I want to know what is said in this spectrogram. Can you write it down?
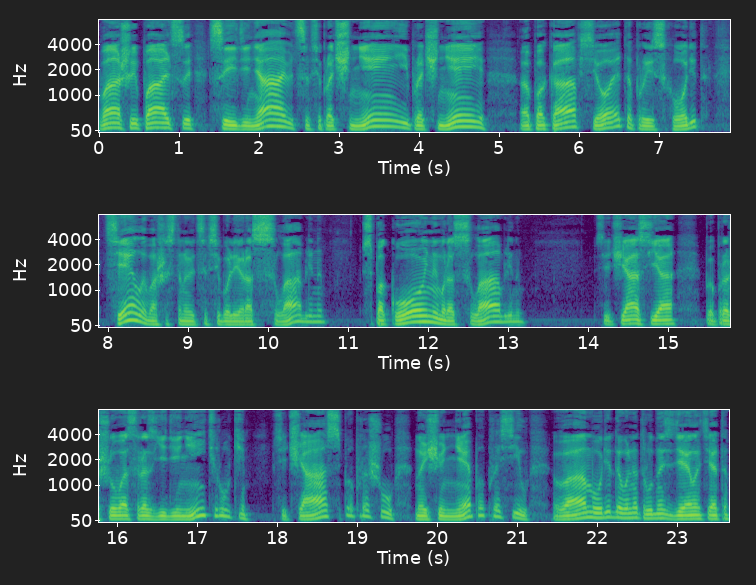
Ваши пальцы соединяются все прочнее и прочнее, а пока все это происходит, тело ваше становится все более расслабленным, спокойным, расслабленным. Сейчас я попрошу вас разъединить руки — Сейчас попрошу, но еще не попросил. Вам будет довольно трудно сделать это.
